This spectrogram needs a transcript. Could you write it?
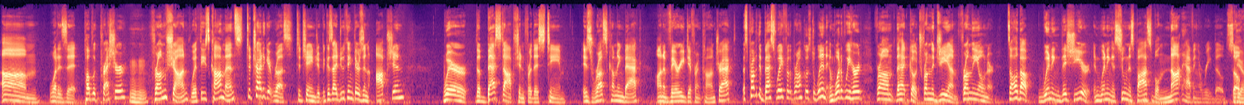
um, what is it? Public pressure mm-hmm. from Sean with these comments to try to get Russ to change it because I do think there's an option where the best option for this team is Russ coming back on a very different contract. That's probably the best way for the Broncos to win. And what have we heard from the head coach, from the GM, from the owner? It's all about winning this year and winning as soon as possible, not having a rebuild. So, Yeah.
